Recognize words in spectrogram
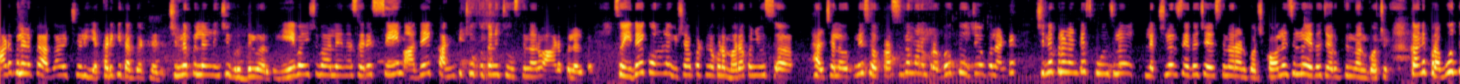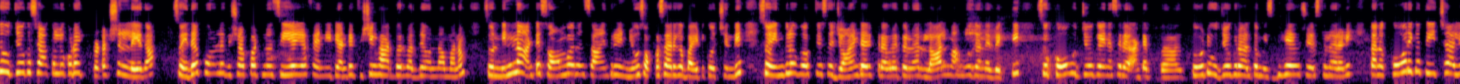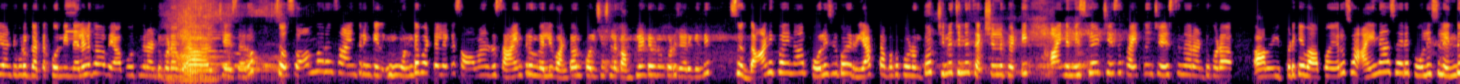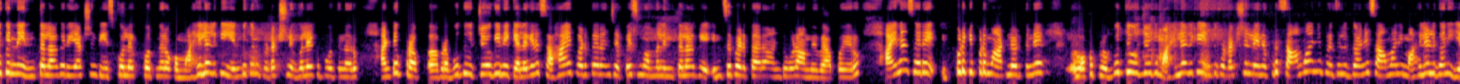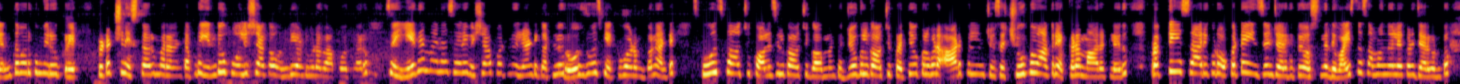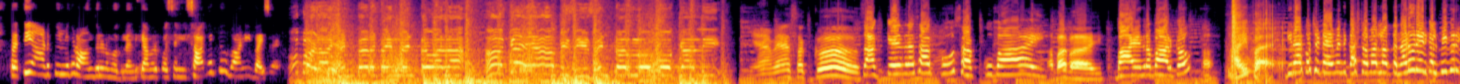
ఆడపిల్లలపై అగాయిత్యాలు ఎక్కడికి తగ్గట్లేదు. చిన్నపిల్లల నుంచి వృద్ధుల వరకు. ఏ వయసు వాళ్ళైనా సరే సేమ్ అదే కంటి చూపుతోనే చూస్తున్నారు ఆడపిల్లలపై. సో ఇదే కోణంలో విశాఖపట్నంలో కూడా మరొక న్యూస్ హల్చల్ అవుతుంది. సో ప్రస్తుతం మనం ప్రభుత్వ ఉద్యోగులు అంటే చిన్నపిల్లలు అంటే స్కూల్స్లో లెక్చరర్స్ ఏదో చేస్తున్నారు అనుకోవచ్చు కాలేజీల్లో ఏదో జరుగుతుంది అనుకోవచ్చు. కానీ ప్రభుత్వ ఉద్యోగ శాఖల్లో కూడా ప్రొటెక్షన్ లేదా సో ఇదే కోణంలో విశాఖపట్నం సిఐఎఫ్ ఎన్ఈటి అంటే ఫిషింగ్ హార్బర్ వద్దే ఉన్నాం మనం. సో నిన్న అంటే సోమవారం సాయంత్రం ఈ న్యూస్ ఒక్కసారిగా బయటకు వచ్చింది. సో ఇందులో వర్క్ చేసే జాయింట్ డైరెక్టర్ ఎవరైతే ఉన్నారో లాల్ మహమూద్ అనే వ్యక్తి సో కో ఉద్యోగి అయినా సరే అంటే తోటి ఉద్యోగురాలతో మిస్బిహేవ్ చేస్తున్నారని తన కోరిక తీర్చాలి అంటూ కూడా గత కొన్ని నెలలుగా వ్యాపోతున్నారంటూ కూడా చేశారు. సో సోమవారం సాయంత్రం ఇంక ఉండబట్టలేక సోమవారం సాయంత్రం వెళ్ళి వన్ టౌన్ పోలీస్ స్టేషన్లో కంప్లైంట్ ఇవ్వడం కూడా జరిగింది. సో దానిపైన పోలీసులు కూడా రియాక్ట్ అవ్వకపోవడంతో చిన్న చిన్న సెక్షన్లు పెట్టి ఆయన మిస్గైడ్ చేసే ప్రయత్నం చేస్తున్నారంటూ కూడా ఆమె ఇప్పటికే వాపోయారు. సో అయినా సరే పోలీసులు ఎందుకు ఇంతలాగా రియాక్షన్ తీసుకోలేకపోతున్నారు? ఒక మహిళలకి ఎందుకని ప్రొటెక్షన్ ఇవ్వలేకపోతున్నారు? అంటే ప్రభుత్వ ఉద్యోగి నీకు ఎలాగైనా సహాయపడతారని చెప్పేసి మమ్మల్ని ఇంతలాగా హింస పెడతారా అంటూ కూడా ఆమె వాపోయారు. అయినా సరే ఇప్పటికిప్పుడు మాట్లాడుతూనే ఒక ప్రభుత్వ ఉద్యోగి మహిళలకి ఇంత ప్రొటెక్షన్ లేనప్పుడు సామాన్య ప్రజలకు కానీ సామాన్య మహిళలు కానీ ఎంతవరకు మీరు ప్రొటెక్షన్ ఇస్తారు మరి అలాంటప్పుడు ఎందుకు పోలీస్ శాఖ ఉంది అంటూ కూడా వాపోతున్నారు. సో ఏదేమైనా సరే విశాఖపట్నం ఇలాంటి ఘటనలు రోజు రోజుకి ఎక్కువడంతో అంటే స్కూల్స్ స్కూల్స్ కావచ్చు కాలేజీలు కావచ్చు గవర్నమెంట్ ఉద్యోగులు కావచ్చు ప్రతి ఒక్కరు కూడా ఆడపిల్లని చూసే చూపు మాత్రం ఎక్కడ మారట్లేదు. ప్రతిసారి కూడా ఒకటే ఇన్సిడెంట్ జరుగుతూ వస్తుంది. వయసుతో సంబంధం లేకుండా జరగడంతో ప్రతి ఆడపిల్లలు కూడా ఆందోళన మొదలైంది. కెమెరా పర్సన్ సాగర్తో వాణి వైజాగ్. సక్కు? సక్కేంద్ర సక్కు సక్కు బాయ్. బాయ్ బాయ్. బాయేంద్ర భార్గవ్ బాయ్ బాయ్. గిరాకొచ్చే టైం ఏంది? కస్టమర్లు వస్తా నడు రేడికల్ పిగురి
